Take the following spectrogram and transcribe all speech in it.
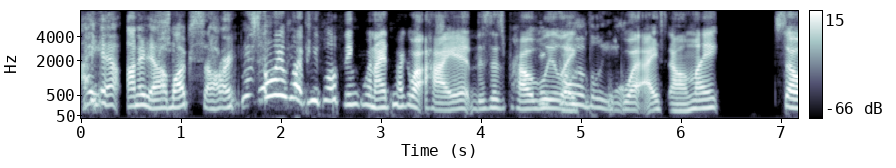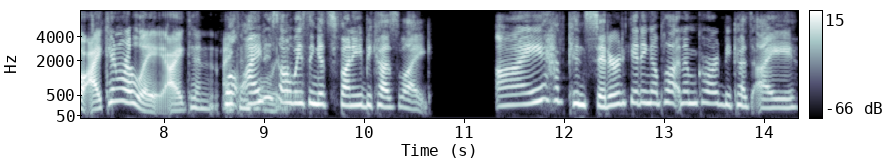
I am. I am. I'm sorry. That's only what people think when I talk about Hyatt. This is probably like is. what I sound like. So I can relate. I can. Well, I, can I just always think it's funny because like I have considered getting a platinum card because I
